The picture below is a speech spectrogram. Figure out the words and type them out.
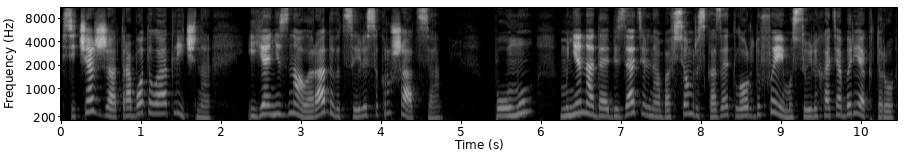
Сейчас же отработала отлично, и я не знала, радоваться или сокрушаться. По уму мне надо обязательно обо всем рассказать лорду Феймусу или хотя бы ректору,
